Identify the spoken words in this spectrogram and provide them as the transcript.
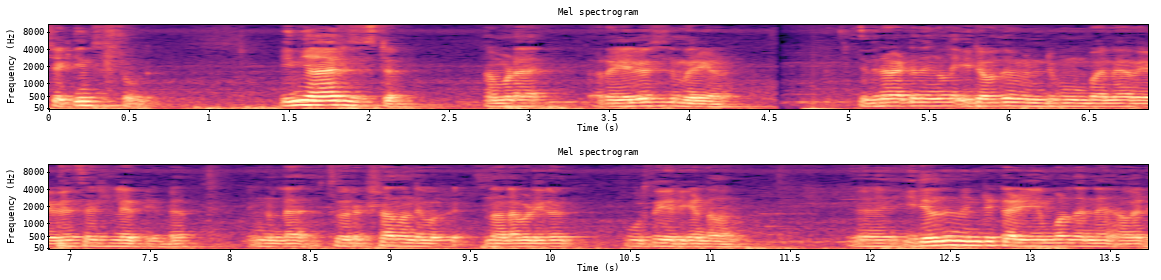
ചെക്കിംഗ് സിസ്റ്റം ഉണ്ട്. ഇനി ആ ഒരു സിസ്റ്റം നമ്മുടെ റെയിൽവേസിലും വരികയാണ് ഇതിനായിട്ട് നിങ്ങൾ ഇരുപത് മിനിറ്റ് മുമ്പ് തന്നെ റെയിൽവേ സ്റ്റേഷനിൽ എത്തിയിട്ട് നിങ്ങളുടെ സുരക്ഷാ നടപടികൾ പൂർത്തീകരിക്കേണ്ടതാണ്. ഇരുപത് മിനിറ്റ് കഴിയുമ്പോൾ തന്നെ അവർ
